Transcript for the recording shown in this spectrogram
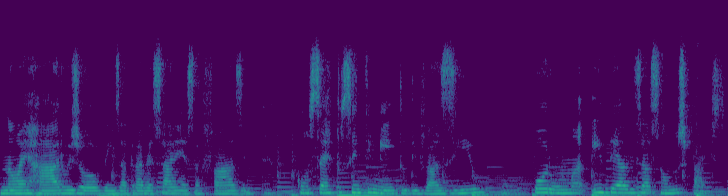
não é raro os jovens atravessarem essa fase com certo sentimento de vazio por uma idealização dos pais.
